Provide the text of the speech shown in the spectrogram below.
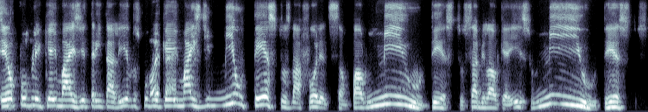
eu publiquei mais de 30 livros, publiquei é. mais de mil textos na Folha de São Paulo. Mil textos, sabe lá o que é isso? Mil textos.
